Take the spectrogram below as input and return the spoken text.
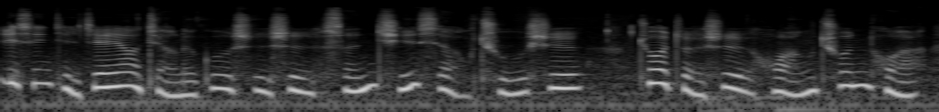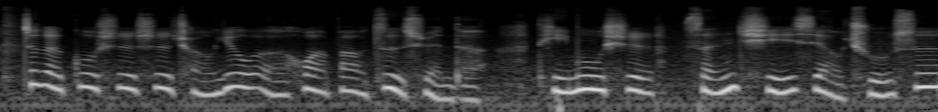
一心姐姐要讲的故事是《神奇小厨师》，作者是黄春华。这个故事是从幼儿画报自选的，题目是《神奇小厨师》。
